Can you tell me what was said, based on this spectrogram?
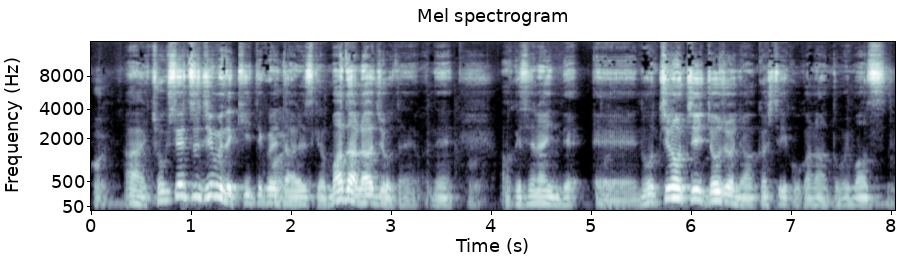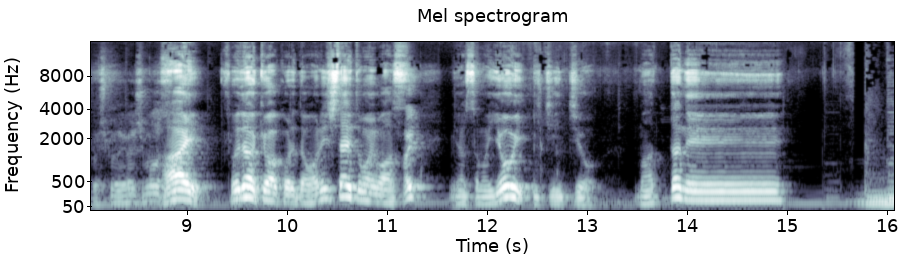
はい。はい、直接ジムで聞いてくれたらあれですけど、まだラジオではね、明かせないんで、えー、後々徐々に明かしていこうかなと思います。よろしくお願いしますはい、それでは今日はこれで終わりにしたいと思います。はい皆様良い一日を。またねー。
